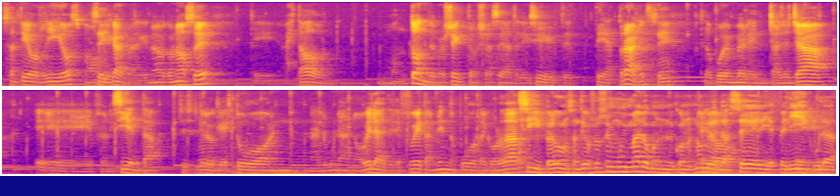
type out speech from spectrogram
Santiago Ríos, vamos Sí. a explicar para el que no lo conoce, eh, ha estado montón de proyectos, ya sea televisivos y te- teatrales. Sí. Lo pueden ver en Cha Cha Cha, eh, Floricienta. Sí. Creo que estuvo en alguna novela de Telefe, también no puedo recordar. Sí, perdón, Santiago, yo soy muy malo con, con los nombres Pero- de las series, películas,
